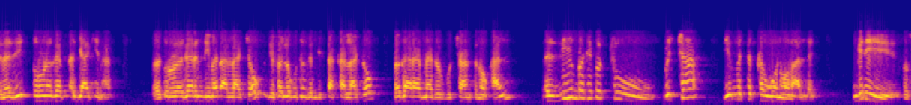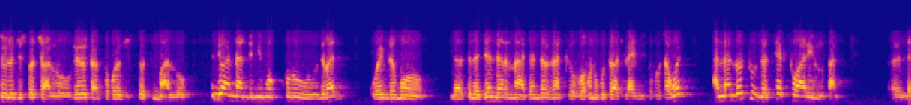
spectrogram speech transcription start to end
ስለዚህ ጥሩ ነገር ጠያቂ ናት። በጥሩ ነገር እንዲመጣላቸው የፈለጉት ነገር እንዲሳካላቸው በጋራ የሚያደርጉት ቻንስ ነው ካል እዚህም በሴቶቹ ብቻ የምትከወን ሆናለች። እንግዲህ ሶሲዮሎጂስቶች አሉ፣ ሌሎች አንትሮፖሎጂስቶችም አሉ። እንዲሁ አንዳንድ የሚሞክሩ ልበል ወይም ደግሞ ስለ gender እና gender ነክ በሆኑ ጉዳዮች ላይ የሚጽፉ ሰዎች አንዳንዶቹ እንደ sex war ይሉታል። እንደ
